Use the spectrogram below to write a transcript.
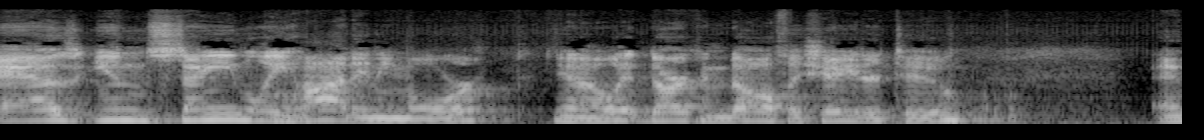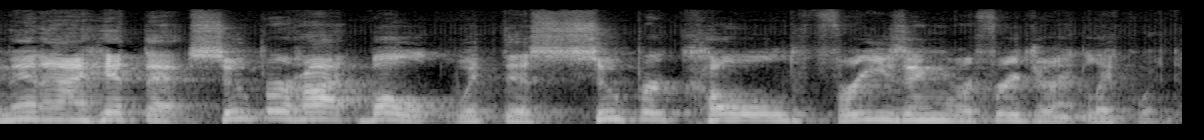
as insanely hot anymore. You know, it darkened off a shade or two. And then I hit that super hot bolt with this super cold freezing refrigerant liquid.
